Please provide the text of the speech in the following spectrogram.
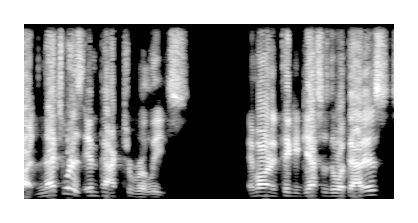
All right. Next one is impact to release. Anyone want to take a guess as to what that is?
